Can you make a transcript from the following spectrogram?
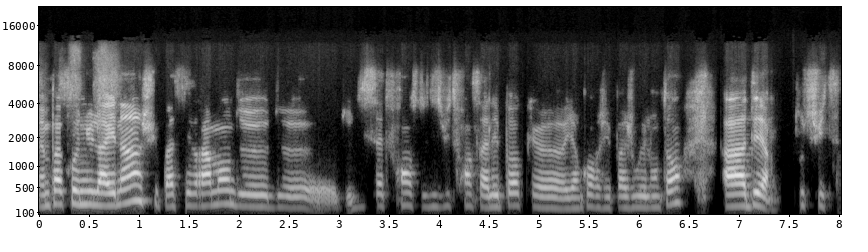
Même pas connu la N1. Je suis passée vraiment de, de, 17 France, de 18 France à l'époque, euh, et encore, j'ai pas joué longtemps, à D1 tout de suite.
